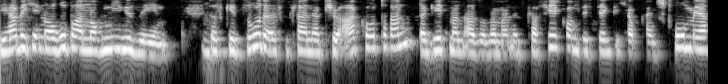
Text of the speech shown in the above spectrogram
Die habe ich in Europa noch nie gesehen. Das mhm. geht so, da ist ein kleiner QR-Code dran. Da geht man also, wenn man ins Café kommt, sich denkt, ich habe keinen Strom mehr,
